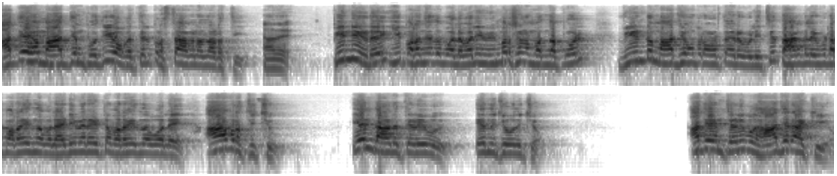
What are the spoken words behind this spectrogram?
അദ്ദേഹം ആദ്യം പൊതുയോഗത്തിൽ പ്രസ്താവന നടത്തി. പിന്നീട് ഈ പറഞ്ഞതുപോലെ വലിയ വിമർശനം വന്നപ്പോൾ വീണ്ടും മാധ്യമ പ്രവർത്തകരെ വിളിച്ച് താങ്കൾ ഇവിടെ പറയുന്ന പോലെ അടിവരായിട്ട് പറയുന്ന പോലെ ആവർത്തിച്ചു. എന്താണ് തെളിവ് എന്ന് ചോദിച്ചോ? അദ്ദേഹം തെളിവ് ഹാജരാക്കിയോ?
